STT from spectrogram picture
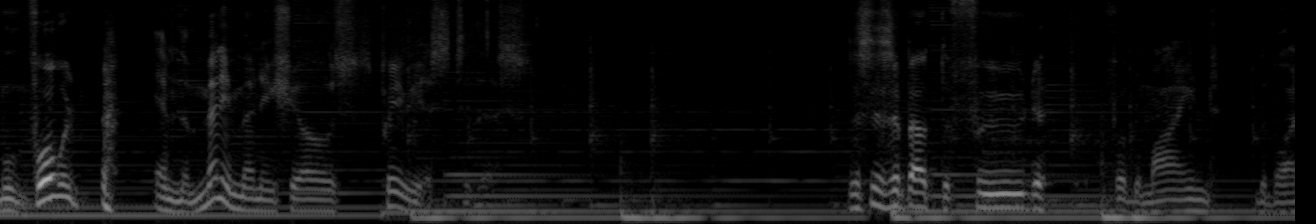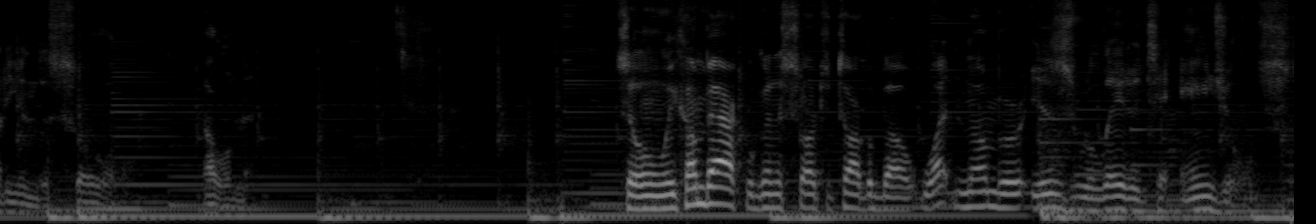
moving forward and the many, many shows previous to this. This is about the food for the mind, the body, and the soul element. So, when we come back, we're going to start to talk about what number is related to angels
